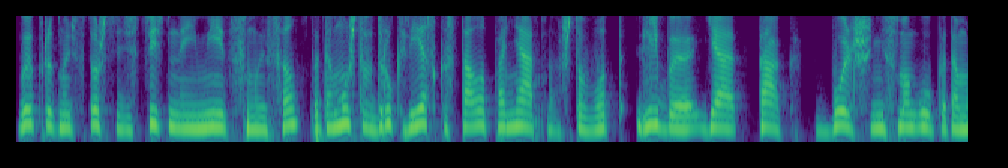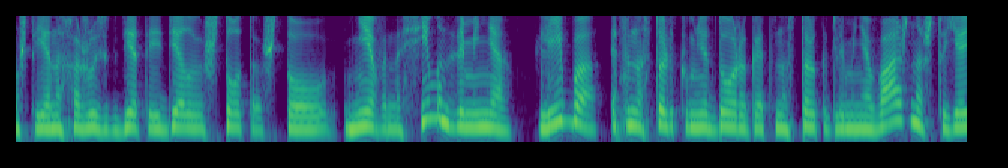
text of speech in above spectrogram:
выпрыгнуть в то, что действительно имеет смысл, потому что вдруг резко стало понятно, что вот либо я так больше не смогу, потому что я нахожусь где-то и делаю что-то, что невыносимо для меня, либо это настолько мне дорого, это настолько для меня важно, что я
